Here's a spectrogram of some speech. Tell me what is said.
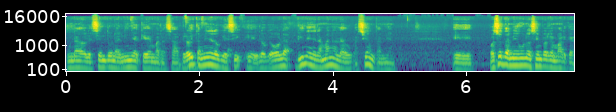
una adolescente o una niña quede embarazada. Pero hoy también es lo que, sí, eh, lo que habla, viene de la mano de la educación también. Eh, por eso también uno siempre remarca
